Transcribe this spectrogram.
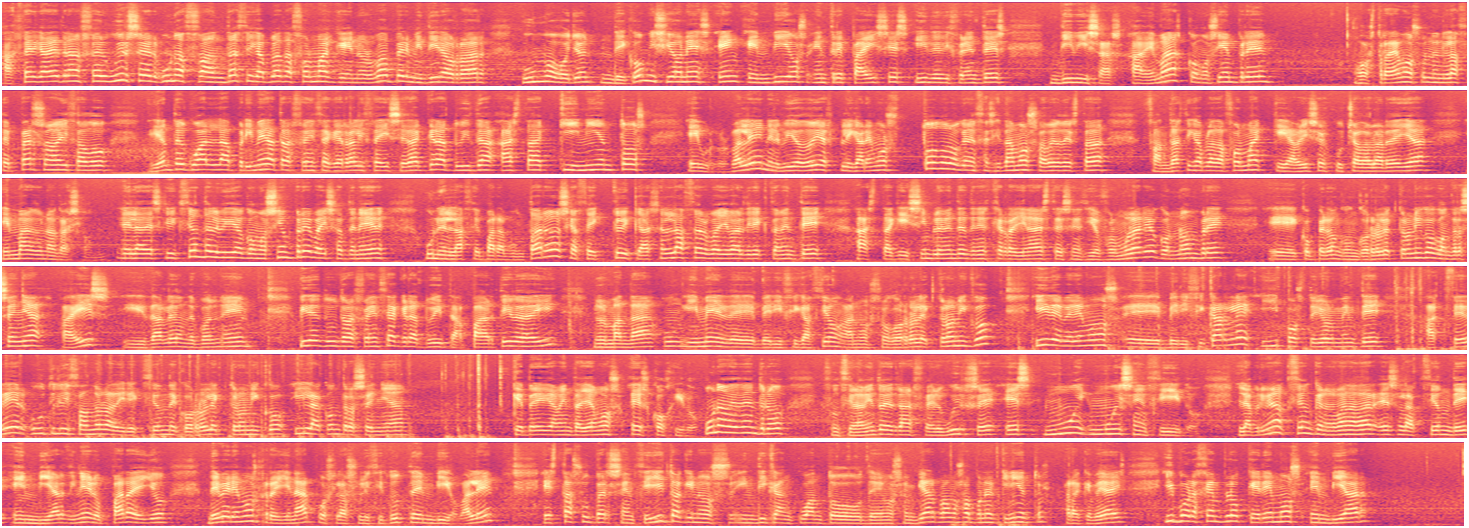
acerca de TransferWiser, una fantástica plataforma que nos va a permitir ahorrar un mogollón de comisiones en envíos entre países y de diferentes divisas. Además, como siempre, os traemos un enlace personalizado mediante el cual la primera transferencia que realicéis será gratuita hasta 500 euros, ¿vale? En el vídeo de hoy explicaremos todo lo que necesitamos saber de esta fantástica plataforma que habréis escuchado hablar de ella en más de una ocasión. En la descripción del vídeo, como siempre, vais a tener un enlace para apuntaros. Si hacéis clic a ese enlace, os va a llevar directamente hasta aquí. Simplemente tenéis que rellenar este sencillo formulario con nombre, eh, con, perdón, con correo electrónico, contraseña, país y darle donde pone pide tu transferencia gratuita. A partir de ahí nos mandan un email de verificación a nuestro correo electrónico y deberemos eh, verificarle y posteriormente acceder utilizando la dirección de correo electrónico y la contraseña que previamente hayamos escogido. Una vez dentro, el funcionamiento de TransferWirse es muy muy sencillito. La primera opción que nos van a dar es la opción de enviar dinero. Para ello deberemos rellenar pues la solicitud de envío, ¿vale? Está súper sencillito, aquí nos indican cuánto debemos enviar, vamos a poner 500 para que veáis y por ejemplo queremos enviar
